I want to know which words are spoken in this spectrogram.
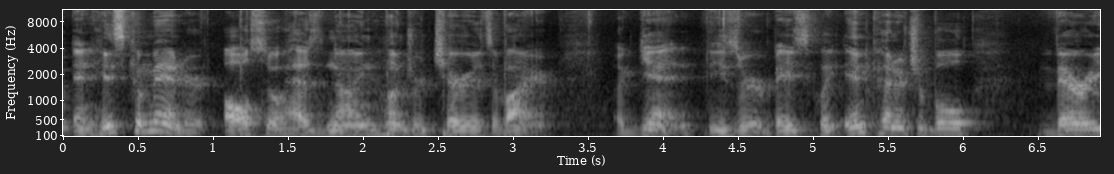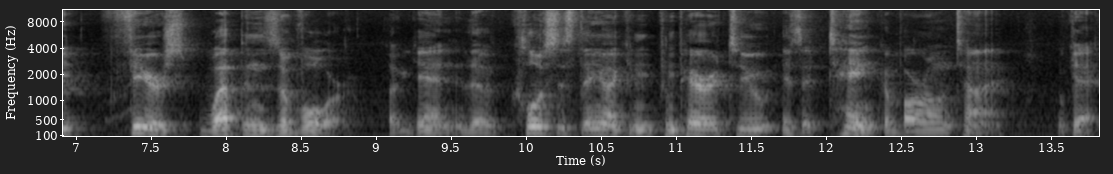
and his commander also has 900 chariots of iron. Again, these are basically impenetrable, very fierce weapons of war. Again, the closest thing I can compare it to is a tank of our own time. Okay,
